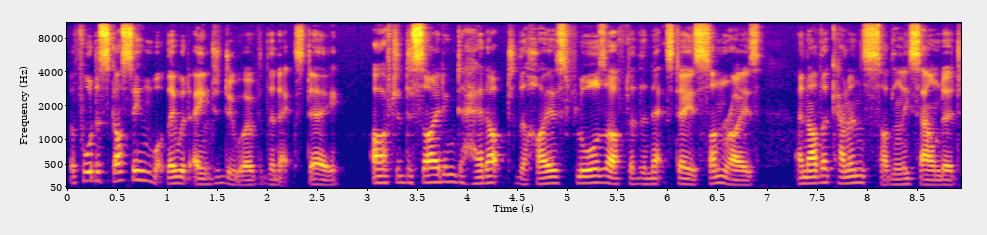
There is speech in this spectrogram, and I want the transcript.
before discussing what they would aim to do over the next day. After deciding to head up to the highest floors after the next day's sunrise, another cannon suddenly sounded.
